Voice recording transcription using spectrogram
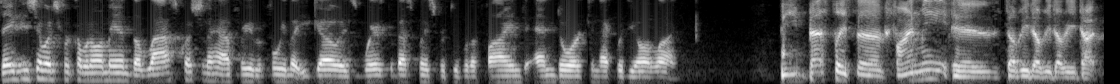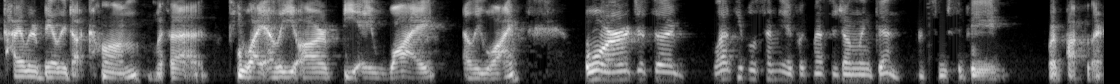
thank you so much for coming on, man. The last question I have for you before we let you go is where's the best place for people to find and or connect with you online? The best place to find me is www.tylerbayley.com with a T Y L E R B A Y L E Y. Or just uh, a lot of people send me a quick message on LinkedIn. That seems to be quite popular.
